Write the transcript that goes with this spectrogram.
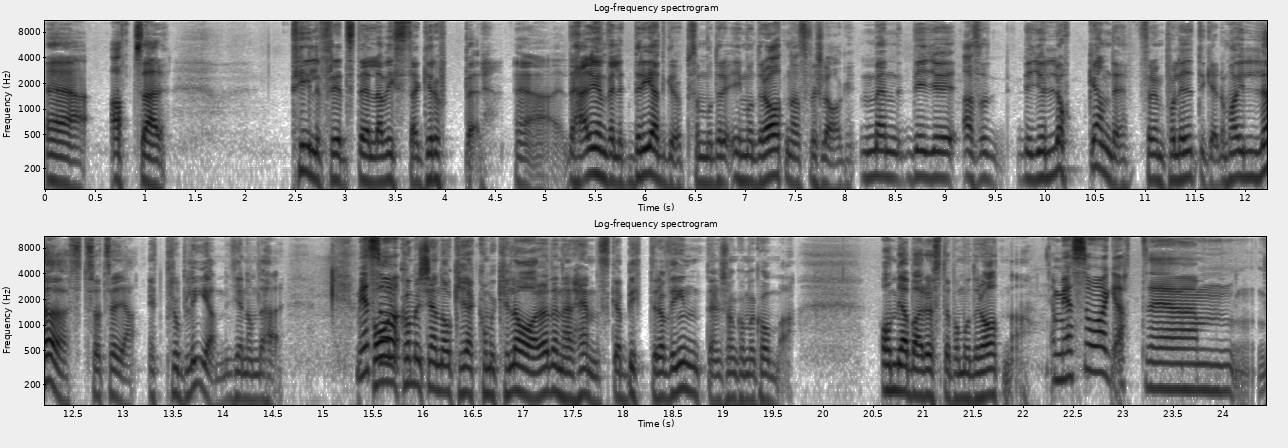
eh, att så här, tillfredsställa vissa grupper. Eh, det här är ju en väldigt bred grupp som moder- i Moderaternas förslag, men det är ju, alltså, det är ju lockande för en politiker. De har ju löst, så att säga, ett problem genom det här. Folk så, kommer känna, okej jag kommer klara den här hemska, bittra vintern som kommer komma. Om jag bara röstar på Moderaterna. men jag såg att eh,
